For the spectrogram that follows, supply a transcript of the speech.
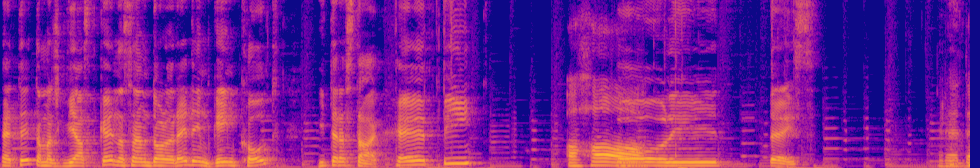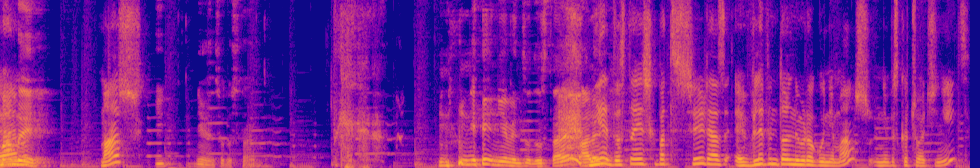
pety, tam masz gwiazdkę, na samym dole Redeem Game Code i teraz tak, happy Oho. Holidays. Redem. Mamy! Masz? I nie wiem co dostałem. nie, nie wiem co dostałem, ale... Nie, dostajesz chyba trzy razy. e, W lewym dolnym rogu nie masz? Nie wyskoczyło ci nic?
